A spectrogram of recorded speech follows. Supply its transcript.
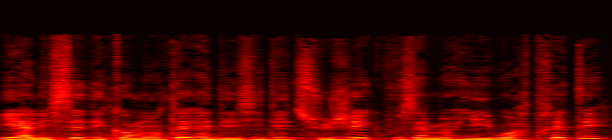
et à laisser des commentaires et des idées de sujets que vous aimeriez voir traités.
